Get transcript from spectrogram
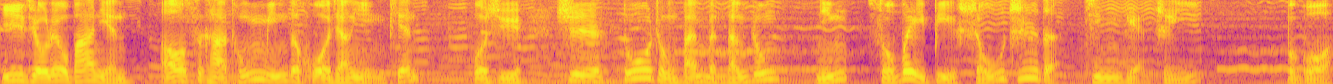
一九六八年奥斯卡同名的获奖影片，或许是多种版本当中您所未必熟知的经典之一。不过，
